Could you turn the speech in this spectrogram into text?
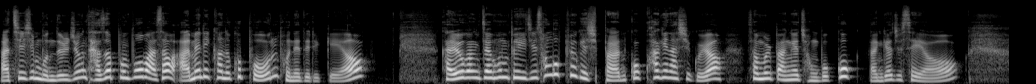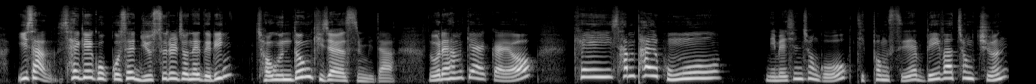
맞히신 분들 중 다섯 분 뽑아서 아메리카노 쿠폰 보내드릴게요. 가요광장 홈페이지 선곡표 게시판 꼭 확인하시고요. 선물방에 정보 꼭 남겨주세요. 이상 세계 곳곳의 뉴스를 전해드린 정운동 기자였습니다. 노래 함께 할까요? K3805님의 신청곡 딕펑스의 Viva 청춘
